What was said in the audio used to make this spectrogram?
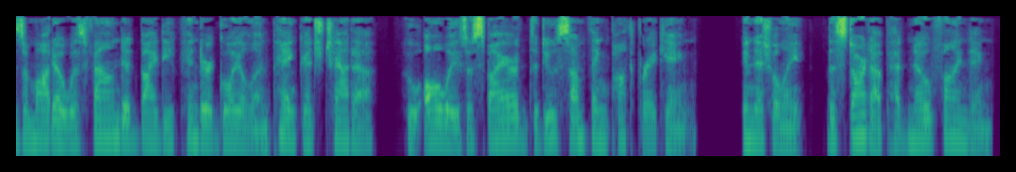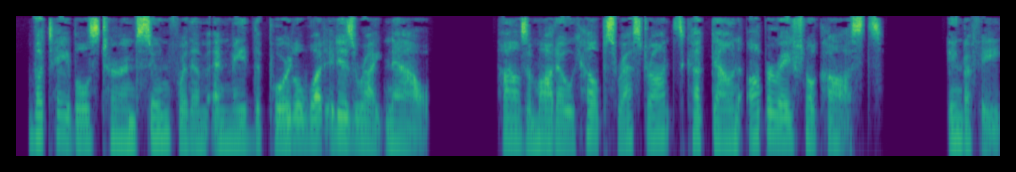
Zomato was founded by Deepinder Goyal and Pankaj Chadha, who always aspired to do something pathbreaking. Initially, the startup had no finding, but tables turned soon for them and made the portal what it is right now. How Zomato helps restaurants cut down operational costs. Indify.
